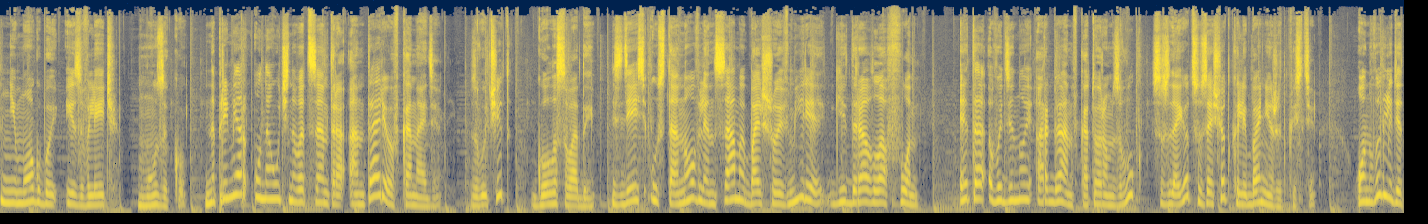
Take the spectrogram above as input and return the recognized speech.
не мог бы извлечь музыку. Например, у научного центра Онтарио в Канаде звучит голос воды. Здесь установлен самый большой в мире гидравлофон. Это водяной орган, в котором звук создается за счет колебаний жидкости. Он выглядит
